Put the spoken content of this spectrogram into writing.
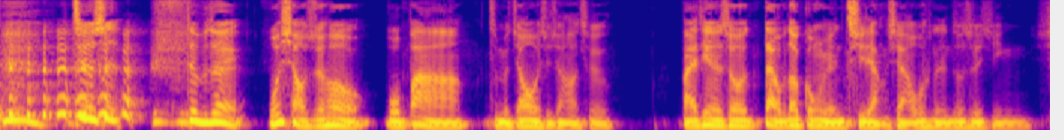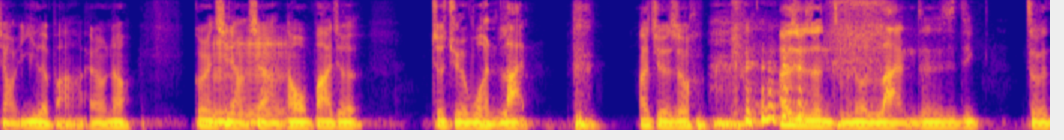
这个是对不对？我小时候，我爸啊，怎么教我骑脚踏车？白天的时候带我到公园骑两下，我可能都是已经小一了吧？I don't know，公园骑两下，嗯、然后我爸就就觉得我很烂，他觉得说，他觉得说你怎么那么烂？真的是这怎么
